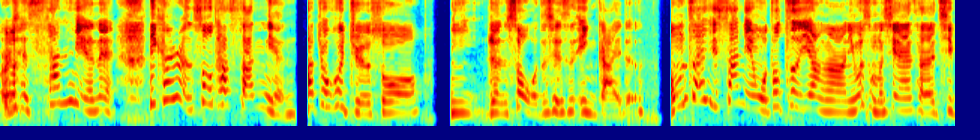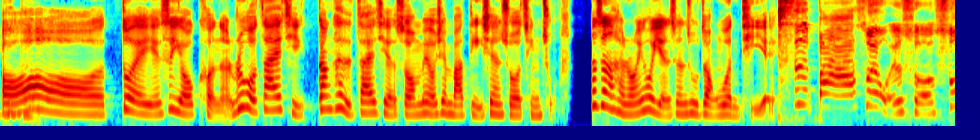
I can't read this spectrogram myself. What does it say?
而且三年呢，你可以忍受他三年，他就会觉得说你忍受我这些是应该的。我们在一起三年，我都这样啊，你为什么现在才在气？哦，对，也是有可能。如果在一起刚开始在一起的时候没有先把底线说清楚。那真的很容易会衍生出这种问题，哎，是吧？所以我就说，所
